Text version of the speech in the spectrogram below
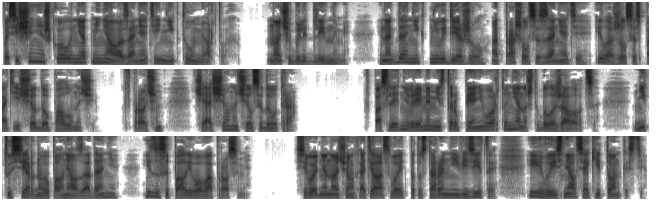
Посещение школы не отменяло занятий Никта у мертвых. Ночи были длинными, иногда Никт не выдерживал, отпрашивался с занятия и ложился спать еще до полуночи. Впрочем, чаще он учился до утра. В последнее время мистеру Пенниуорту не на что было жаловаться. Никт усердно выполнял задания и засыпал его вопросами. Сегодня ночью он хотел освоить потусторонние визиты и выяснял всякие тонкости.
